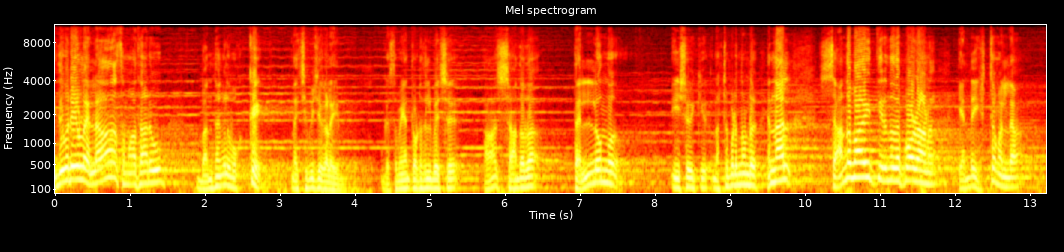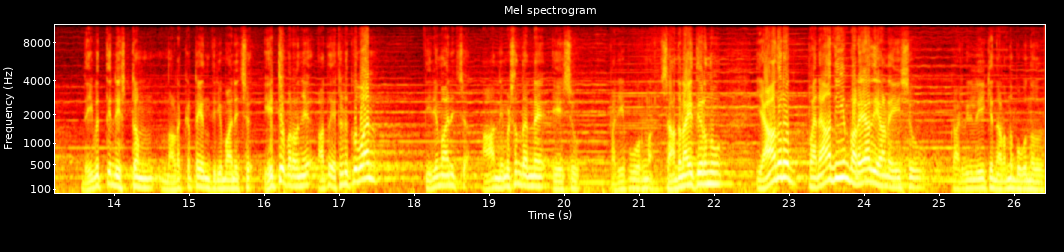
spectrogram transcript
ഇതുവരെയുള്ള എല്ലാ സമാധാനവും ബന്ധങ്ങളുമൊക്കെ നശിപ്പിച്ച് കളയും. ഗസമയൻ തോട്ടത്തിൽ വെച്ച് ആ ശാന്തത തെല്ലൊന്ന് ഈശോയ്ക്ക് നഷ്ടപ്പെടുന്നുണ്ട്. എന്നാൽ ശാന്തമായി തീരുന്നത് എപ്പോഴാണ് എന്റെ ഇഷ്ടമല്ല? ദൈവത്തിന്റെ ഇഷ്ടം നടക്കട്ടെ എന്ന് തീരുമാനിച്ച് ഏറ്റുപറഞ്ഞ് അത് ഏറ്റെടുക്കുവാൻ തീരുമാനിച്ച ആ നിമിഷം തന്നെ യേശു പരിപൂർണ ശാന്തനായി തീർന്നു യാതൊരു പരാതിയും പറയാതെയാണ് യേശു കടുവിലേക്ക് നടന്നു പോകുന്നത്.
